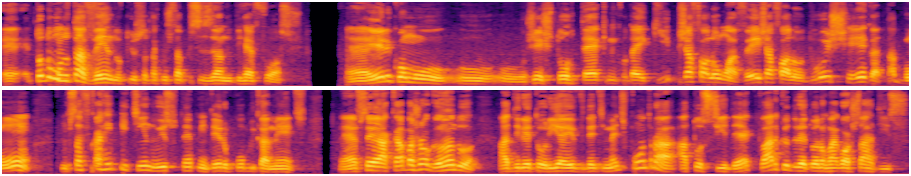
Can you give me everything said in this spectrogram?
é, todo mundo está vendo que o Santa Cruz está precisando de reforços. É, ele, como o, o, gestor técnico da equipe, já falou uma vez, já falou duas, chega, tá bom. Não precisa ficar repetindo isso o tempo inteiro publicamente. É, você acaba jogando a diretoria, evidentemente, contra a torcida. É claro que o diretor não vai gostar disso.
